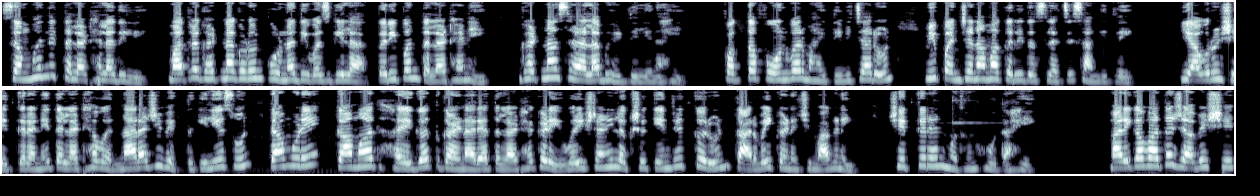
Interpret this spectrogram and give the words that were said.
संबंधित तलाठ्याला दिली. मात्र घटना घडून पूर्ण दिवस गेला तरी पण तलाठ्याने घटनास्थळाला भेट दिली नाही. फक्त फोनवर माहिती विचारून मी पंचनामा करीत असल्याचे सांगितले. यावरून शेतकऱ्याने तलाठ्यावर नाराजी व्यक्त केली असून त्यामुळे कामात हैगत गाळणाऱ्या तलाठ्याकडे वरिष्ठांनी लक्ष केंद्रित करून कारवाई करण्याची मागणी शेतकऱ्यांमधून होत आहे. मारेगाव आता जावेद शेख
